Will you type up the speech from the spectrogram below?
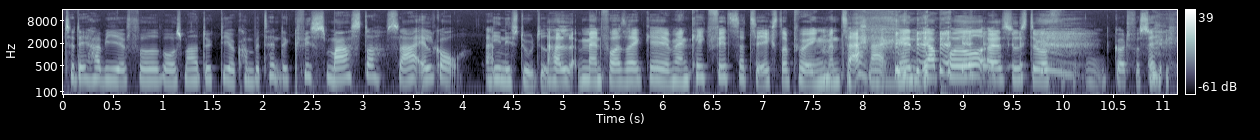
til det har vi øh, fået vores meget dygtige og kompetente quizmaster, Sara Elgård, Ja. ind i studiet. Hold, man, får så ikke, øh, man kan ikke fedte sig til ekstra point, men tak. Nej, men jeg prøvede, og jeg synes, det var et godt forsøg.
